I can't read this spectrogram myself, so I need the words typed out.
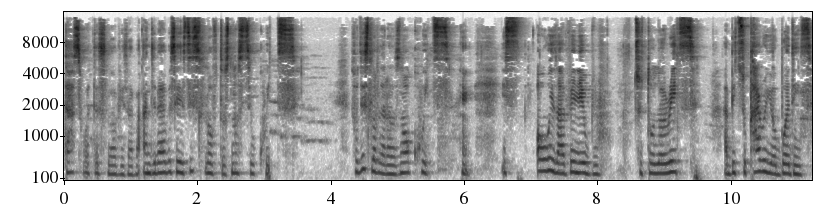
That's what this love is about. And the Bible says this love does not still quit. So this love that does not quit is always available to tolerate a bit to carry your burdens.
